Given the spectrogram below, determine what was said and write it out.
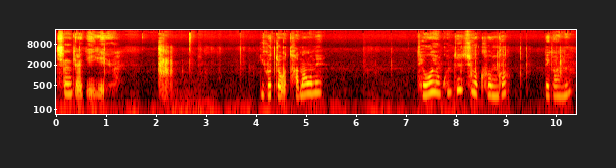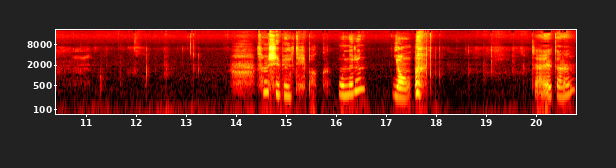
신기하게 이게 이것저것 다 나오네. 대화용 콘텐츠가 그건가? 내가 아는? 30일 대박. 오늘은 0. 자, 일단은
